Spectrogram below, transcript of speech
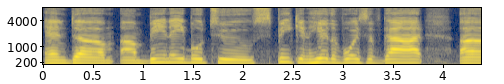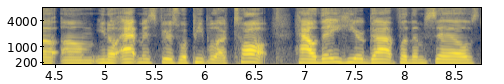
and um, um, being able to speak and hear the voice of God. Uh, um, you know, atmospheres where people are taught how they hear God for themselves.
